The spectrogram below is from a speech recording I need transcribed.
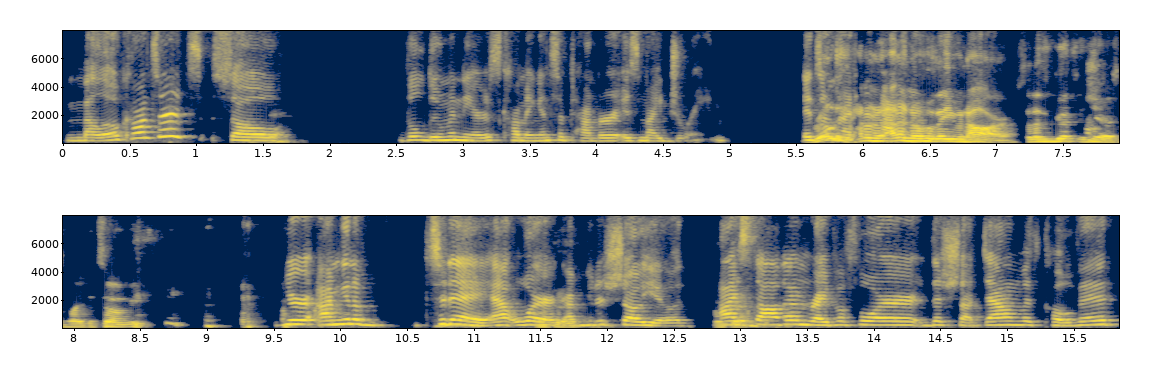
mellow concerts. So okay. the Lumineers coming in September is my dream. It's really? I don't, know, I don't know who they even are. So that's good to hear. Somebody can tell me. You're I'm gonna today at work, okay. I'm gonna show you. Okay. I saw them right before the shutdown with COVID.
